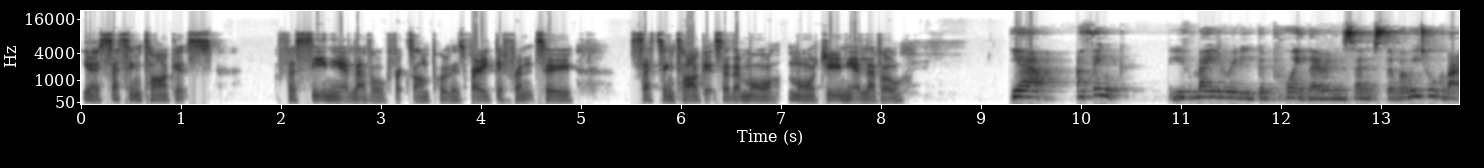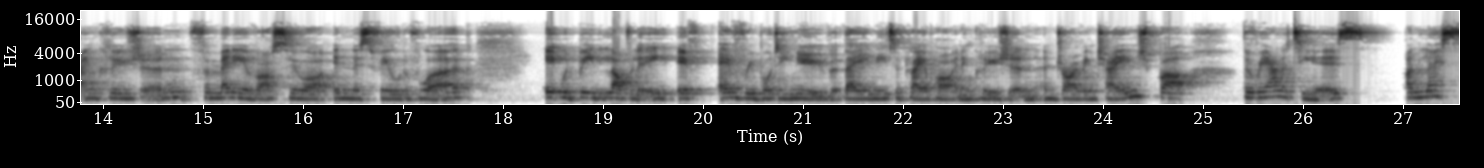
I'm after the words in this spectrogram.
you know, setting targets for senior level, for example, is very different to setting targets at a more more junior level. Yeah, I think you've made a really good point there in the sense that when we talk about inclusion, for many of us who are in this field of work, it would be lovely if everybody knew that they need to play a part in inclusion and driving change. But the reality is, unless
